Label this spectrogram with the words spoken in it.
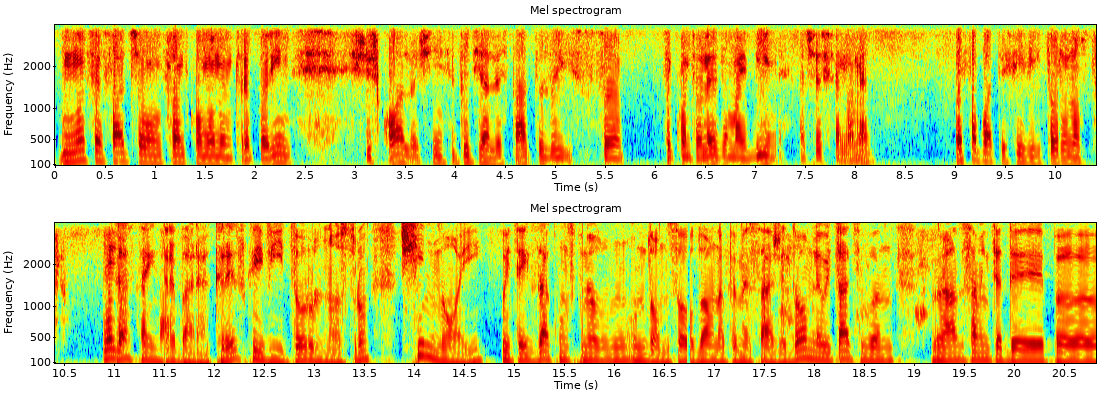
nu se face un front comun între părinți și școală și instituții ale statului să se controleze mai bine acest fenomen, ăsta poate fi viitorul nostru. Nu Asta e întrebarea. Crezi că e viitorul nostru și noi, uite, exact cum spune un, un domn sau o doamnă pe mesaje, domnule, uitați-vă, mi-am adus aminte de uh,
